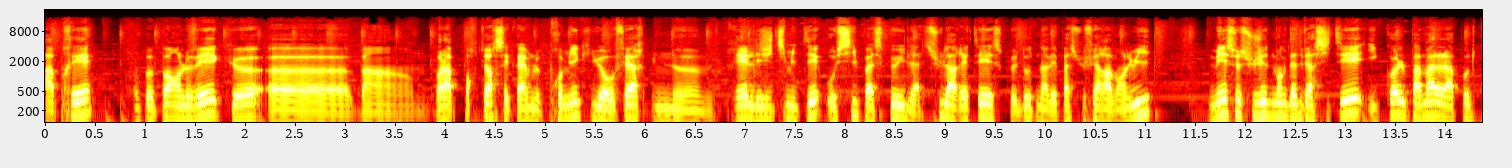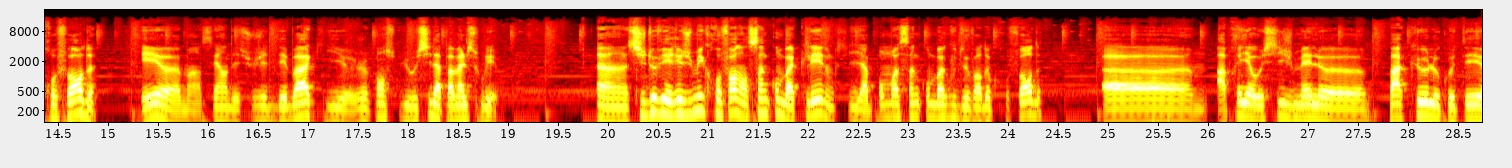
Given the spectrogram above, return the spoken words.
Après, on peut pas enlever que ben voilà, Porter c'est quand même le premier qui lui a offert une réelle légitimité aussi parce qu'il a su l'arrêter, ce que d'autres n'avaient pas su faire avant lui. Mais ce sujet de manque d'adversité, il colle pas mal à la peau de Crawford. Et euh, ben, c'est un des sujets de débat qui, euh, je pense, lui aussi l'a pas mal saoulé. Euh, si je devais résumer Crawford en 5 combats clés, donc il y a pour moi 5 combats que vous devez voir de Crawford. Après, il y a aussi, je mêle pas que le côté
